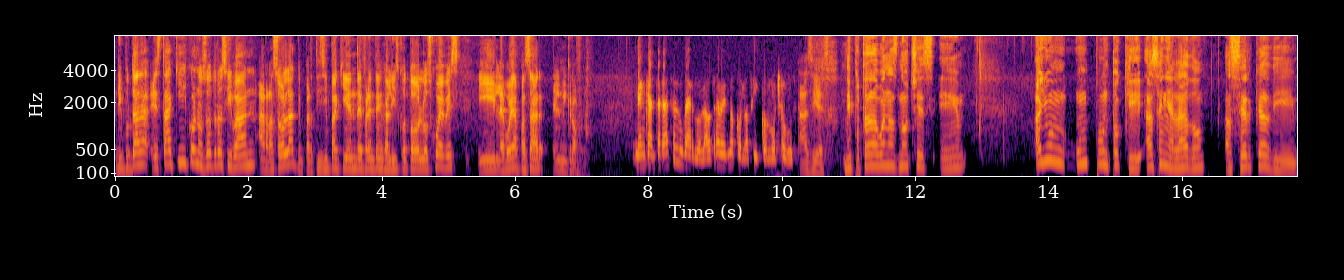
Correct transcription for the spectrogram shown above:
Diputada, está aquí con nosotros Iván Arrazola, que participa aquí en De Frente en Jalisco todos los jueves, y le voy a pasar el micrófono. Me encantará saludarlo. La otra vez lo conocí con mucho gusto. Así es. Diputada, buenas noches. Eh, hay un, un punto que ha señalado acerca de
